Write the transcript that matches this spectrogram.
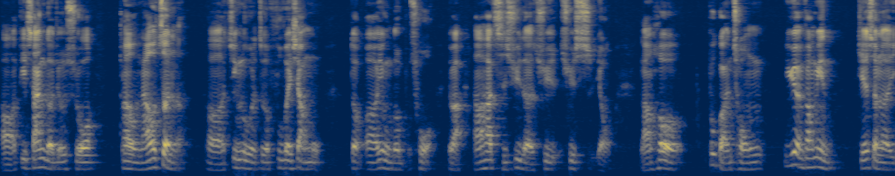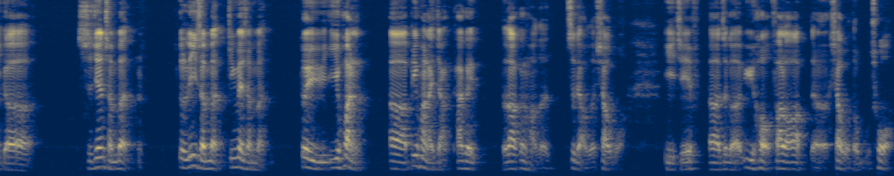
啊。第三个就是说，哦，拿到证了，呃，进入了这个付费项目，都呃用的都不错，对吧？然后它持续的去去使用，然后不管从医院方面节省了一个时间成本、人力成本、经费成本，对于医患呃病患来讲，它可以得到更好的治疗的效果。以及呃，这个预后 follow up 的效果都不错。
